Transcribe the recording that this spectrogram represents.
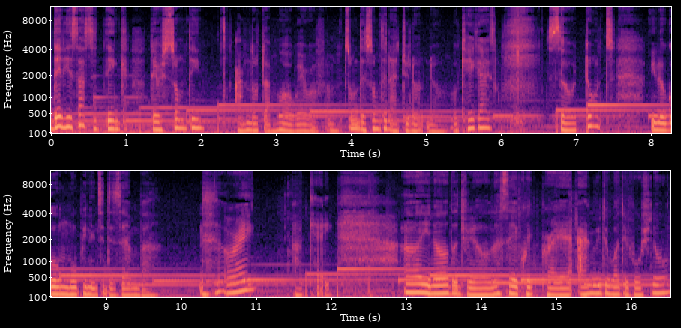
Then he starts to think there's something I'm not I'm more aware of. Some, there's something I do not know. Okay, guys? So don't, you know, go moping into December. All right? Okay. Uh, you know the drill. Let's say a quick prayer and we do our devotional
